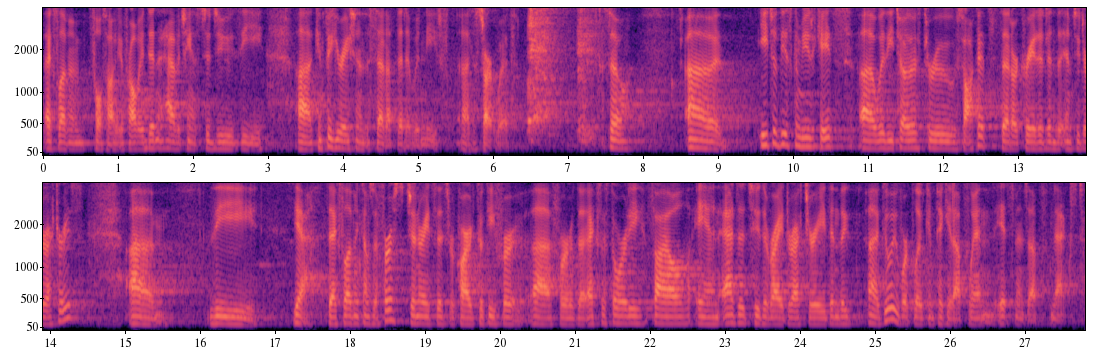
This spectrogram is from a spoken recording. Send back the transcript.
X11 Pulse Audio probably didn't have a chance to do the configuration and the setup that it would need to start with. So uh, each of these communicates uh, with each other through sockets that are created in the empty directories. Um, the yeah, the X11 comes at first, generates its required cookie for, uh, for the X authority file, and adds it to the right directory. Then the uh, GUI workload can pick it up when it spins up next.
